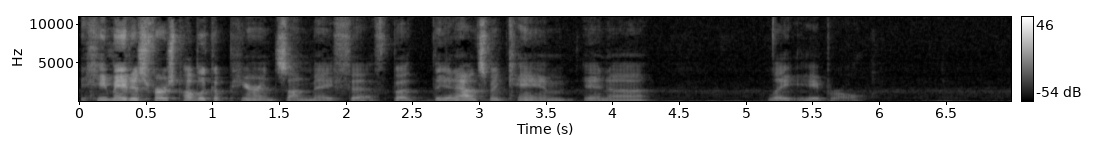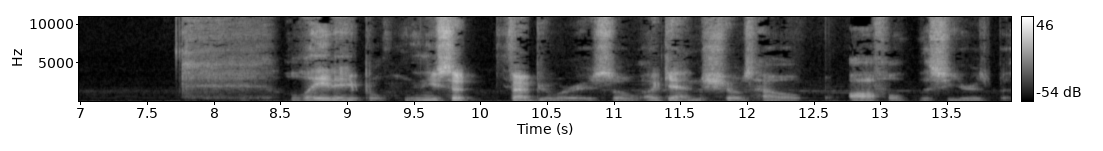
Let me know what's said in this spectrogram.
he made his first public appearance on May fifth, but the announcement came in uh late April. Late April, and you said February, so again shows how awful this year's been.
